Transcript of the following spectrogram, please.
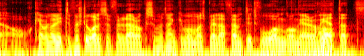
ja, kan väl ha lite förståelse för det där också med tanke på om man spelar 52 omgångar och Ja. vet att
